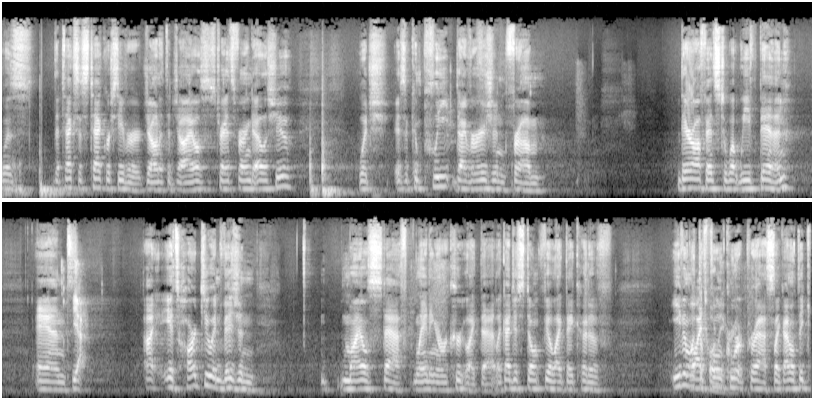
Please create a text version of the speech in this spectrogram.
was the Texas Tech receiver Jonathan Giles is transferring to LSU, which is a complete diversion from their offense to what we've been, and yeah, I, it's hard to envision Miles' staff landing a recruit like that. Like I just don't feel like they could have, even with oh, the totally full court press. Like I don't think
